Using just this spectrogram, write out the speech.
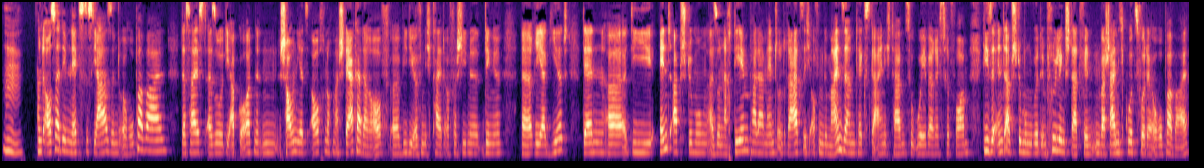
Mhm. Und außerdem nächstes Jahr sind Europawahlen. Das heißt also, die Abgeordneten schauen jetzt auch noch mal stärker darauf, äh, wie die Öffentlichkeit auf verschiedene Dinge äh, reagiert. Denn äh, die Endabstimmung, also nachdem Parlament und Rat sich auf einen gemeinsamen Text geeinigt haben zur Urheberrechtsreform, diese Endabstimmung wird im Frühling stattfinden, wahrscheinlich kurz vor der Europawahl.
